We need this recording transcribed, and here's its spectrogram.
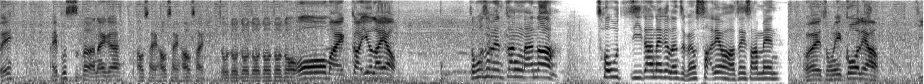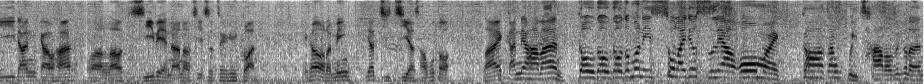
哎，还不死的那个，好彩好彩好彩！走走走走走走走！Oh my god！又来了！怎么这边蟑螂呢？臭鸡蛋那个人怎么样杀掉他在上面？喂，终于过了，鸡蛋搞哈！哇，然后级别难了，其实这一关，你看我的命要几级啊，差不多。来干掉他们，Go Go Go！怎么你出来就死了？Oh my god！让鬼插到这个人，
